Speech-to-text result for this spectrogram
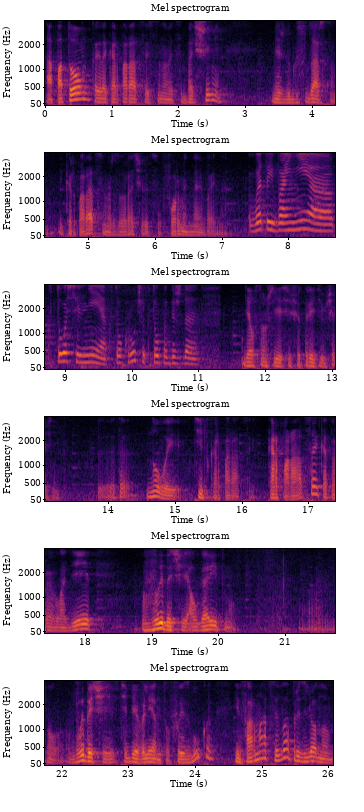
А потом, когда корпорации становятся большими, между государством и корпорациями разворачивается форменная война. В этой войне а, кто сильнее, кто круче, кто побеждает? Дело в том, что есть еще третий участник. Это новый тип корпорации. Корпорация, которая владеет выдачей алгоритму, э, ну, выдачей тебе в ленту Фейсбука информации в определенном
